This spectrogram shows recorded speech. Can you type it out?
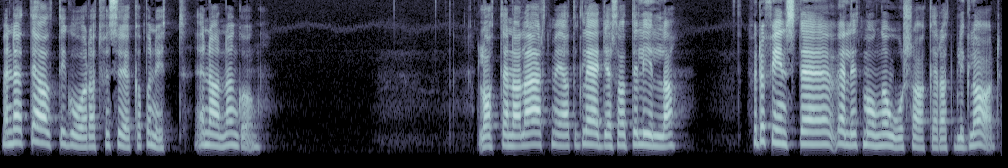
Men att det alltid går att försöka på nytt en annan gång. Lotten har lärt mig att glädjas åt det lilla för då finns det väldigt många orsaker att bli glad.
